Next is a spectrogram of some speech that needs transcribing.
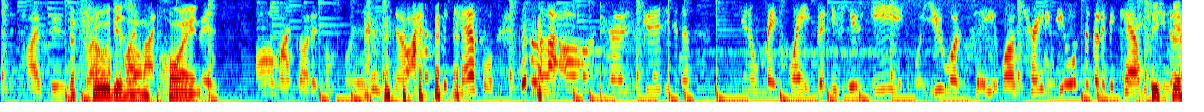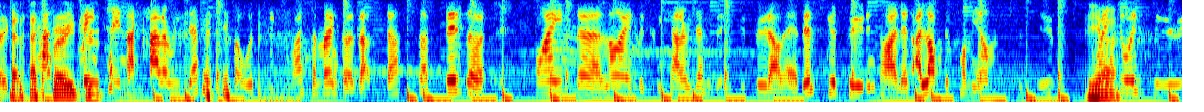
The Thai food. The as well, food is on like point. Oh my god, it's on point. You know, I have to be careful. People are like, oh, you know, it's good. You're gonna, know, make weight. But if you eat what you want to eat while training, you also got to be careful. You know, Yeah, You that's have very to true. Maintain that calorie deficit. but with six rice and mango, that's that's that's there's a fine uh, line between calorie deficit and good food out there. There's good food in Thailand. I love the tom yum, the soup. I enjoy food.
